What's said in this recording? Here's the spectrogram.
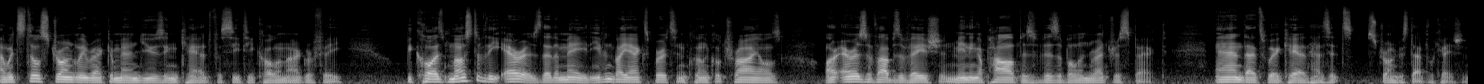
I would still strongly recommend using CAD for CT colonography because most of the errors that are made, even by experts in clinical trials, are errors of observation, meaning a polyp is visible in retrospect, and that's where CAD has its strongest application.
